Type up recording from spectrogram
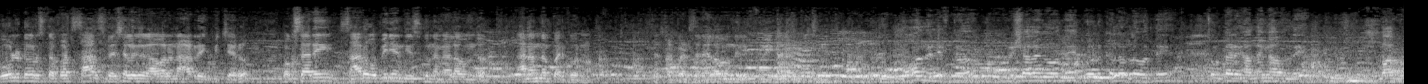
గోల్డ్ డోర్స్తో పాటు సార్ స్పెషల్గా కావాలని ఆర్డర్ ఇప్పించారు. ఒకసారి సార్ ఒపీనియన్ తీసుకుందాం ఎలా ఉందో. ఆనందం పరిపూర్ణం. సార్ చెప్పండి సార్ ఎలా ఉంది లిఫ్ట్? మీకు ఎలా అనిపించింది? బాగుంది లిఫ్ట్. విశాలంగా ఉంది గోల్డ్ కలర్లో ఉంది చూడటానికి అందంగా ఉంది. మాకు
